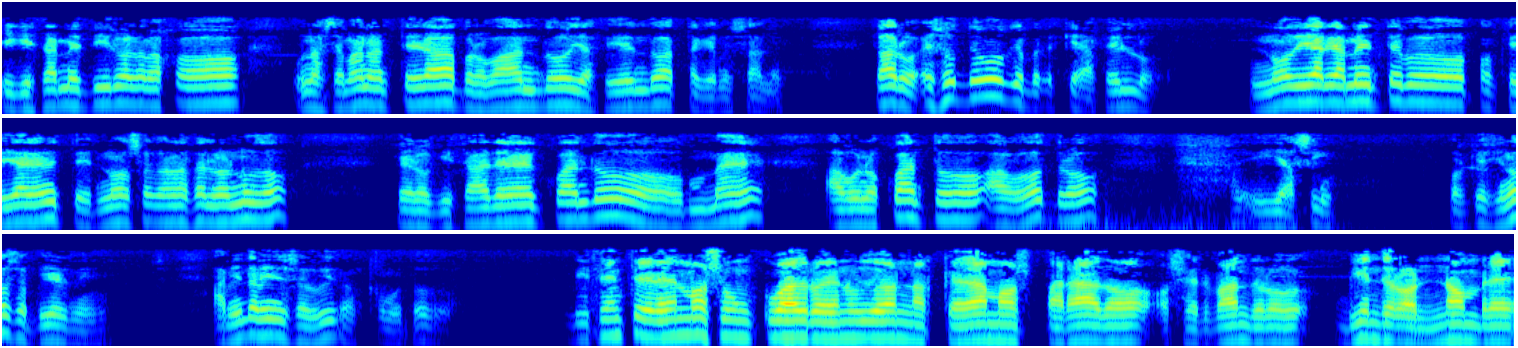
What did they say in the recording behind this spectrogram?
Y quizás me tiro a lo mejor una semana entera probando y haciendo hasta que me sale. Claro, eso tengo que, hacerlo. No diariamente, po- porque diariamente no se van a hacer los nudos, pero quizás de vez en cuando, un mes, hago unos cuantos, hago otros, y así. Porque si no se pierden. A mí también se olvidan, como todo. Vicente, vemos un cuadro de nudos, nos quedamos parados observándolo, viendo los nombres,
